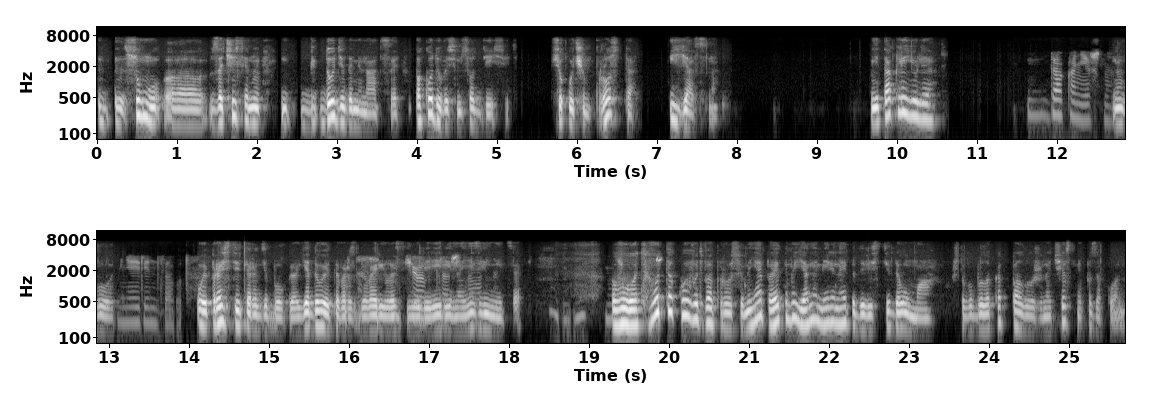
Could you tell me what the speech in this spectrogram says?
э, сумму, э, зачисленную до дедоминации по коду 810. Все очень просто и ясно. Не так ли, Юлия? Да, конечно. Вот. Меня Ирина зовут. Ой, простите, ради бога, я до этого разговаривала с Юлией. Ирина, извините. Вот, вот такой вот вопрос у меня, поэтому я намерена это довести до ума чтобы было как положено, честно и по закону.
